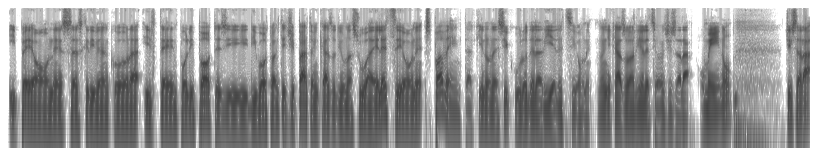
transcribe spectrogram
i peones, scrive ancora il tempo. L'ipotesi di voto anticipato in caso di una sua elezione spaventa chi non è sicuro della rielezione. In ogni caso la rielezione ci sarà o meno ci sarà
